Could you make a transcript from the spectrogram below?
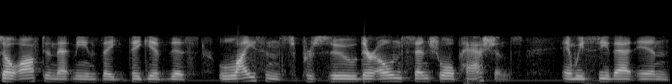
so often that means they, they give this license to pursue their own sensual passions. And we see that in,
